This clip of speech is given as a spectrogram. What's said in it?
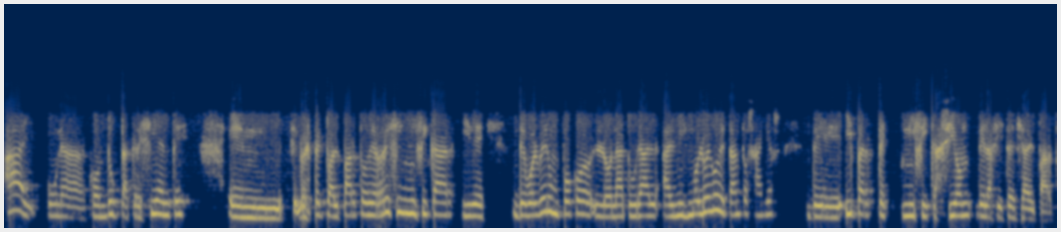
hay una conducta creciente en, respecto al parto de resignificar y de devolver un poco lo natural al mismo luego de tantos años de hipertecnificación de la asistencia del parto.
